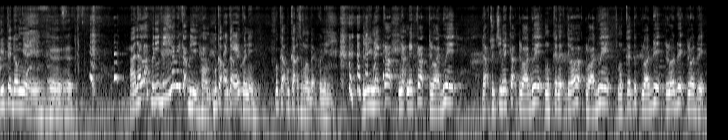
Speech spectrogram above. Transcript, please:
Kita dongeng. ha dah lah beli belilah makeup beli. Ha buka buka Okay. beg kuning. Buka buka semua beg kuning. Beli makeup nak makeup keluar duit. Nak cuci makeup keluar duit, muka nak jawab keluar duit, muka tu keluar duit, keluar duit, keluar duit.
